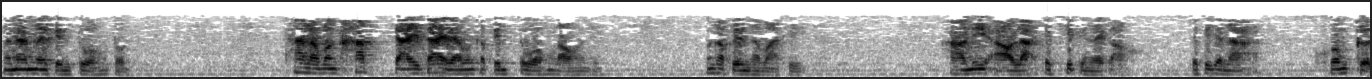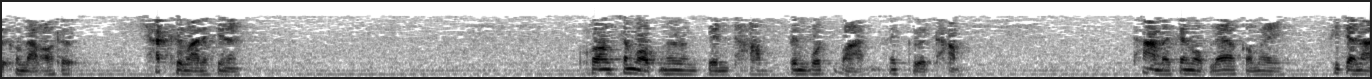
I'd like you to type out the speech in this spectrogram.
อันนั้นไม่เป็นตัวของตน ถ้าเราบังคับใจได้แล้วมันก็เป็นตัวของเราเองมันก็เป็นสมาธิ คราวนี้เอาละจะคิดยังไงก็เอา จะพิจารณาความเกิดของเราเอาเถอะ ชัดขึ้นมาเลยสินะความสงบนั้นเป็นธรรม เป็นบทบาทให้เกิดธรรม ถ้ามันสงบแล้วก็ไม่พิจารณา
